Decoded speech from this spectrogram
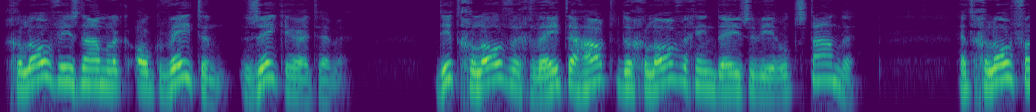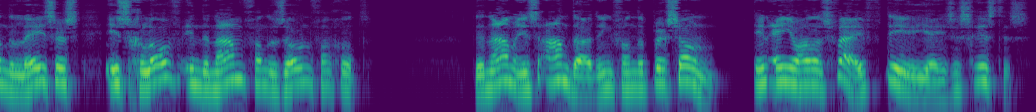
Geloven is namelijk ook weten, zekerheid hebben. Dit gelovig weten houdt de gelovigen in deze wereld staande. Het geloof van de lezers is geloof in de naam van de Zoon van God. De naam is aanduiding van de persoon. In 1 Johannes 5 de Heer Jezus Christus.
